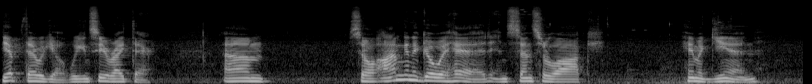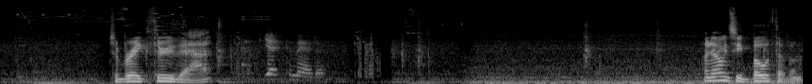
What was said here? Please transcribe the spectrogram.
Yep, there we go. We can see it right there. Um, so I'm going to go ahead and sensor lock him again to break through that. Yes, Commander. Oh, now we can see both of them.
